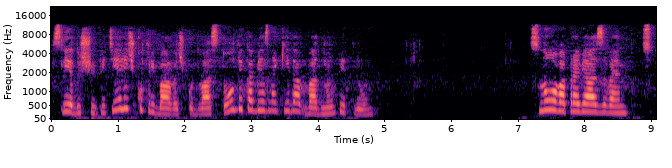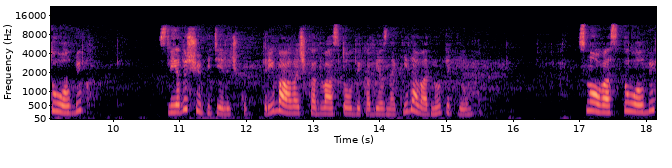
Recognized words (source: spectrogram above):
в следующую петелечку прибавочку 2 столбика без накида в одну петлю. Снова провязываем столбик, следующую петелечку прибавочка 2 столбика без накида в одну петлю. Снова столбик,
